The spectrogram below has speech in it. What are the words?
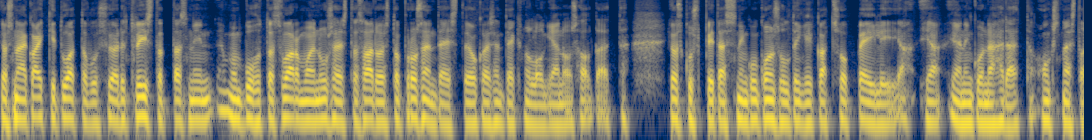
jos nämä kaikki tuottavuushyödyt listattaisiin, niin me puhuttaisiin varmoin useista sadoista prosenteista jokaisen teknologian osalta, että joskus pitäisi niin kuin konsultinkin katsoa peiliin ja, ja, ja niin kuin nähdä, että onko näistä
